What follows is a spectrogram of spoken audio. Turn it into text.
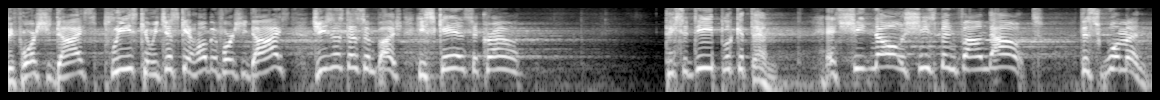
before she dies? Please, can we just get home before she dies? Jesus doesn't budge. He scans the crowd. Takes a deep look at them. And she knows she's been found out. This woman,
